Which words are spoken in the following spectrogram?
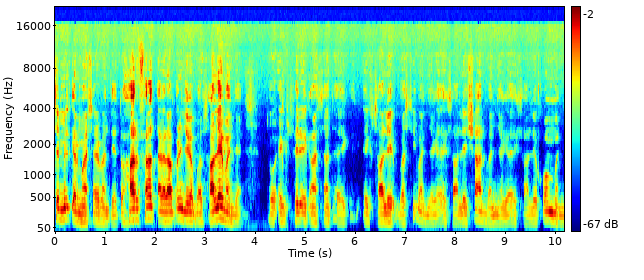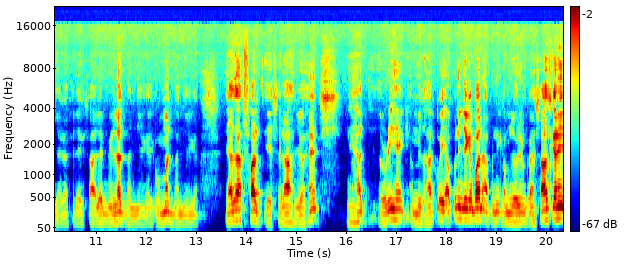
سے مل کر معاشرے بنتے ہیں۔ تو ہر فرد اگر اپنی جگہ پر صالح بن جائے، تو ایک پھر ایک ایسا ایک ایک سال بستی بن جائے گا، ایک سال شہر بن جائے گا، ایک سال قوم بن جائے گا، پھر ایک سال ملت بن جائے گا، ایک امت بن جائے گا۔ لہٰذا فرد کی اصلاح جو ہے، نہایت ضروری ہے کہ ہم ہر کوئی اپنی جگہ پر اپنی کمزوریوں کا احساس کریں۔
